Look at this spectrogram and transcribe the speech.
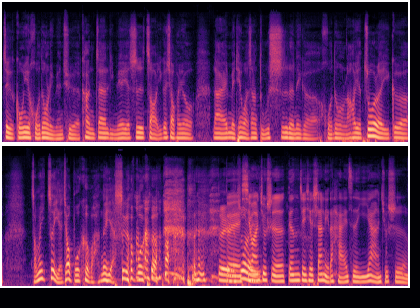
这个公益活动里面去看，在里面也是找一个小朋友来每天晚上读诗的那个活动，然后也做了一个，咱们这也叫播客吧，那也是个播客，对，希望就是跟这些山里的孩子一样，就是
